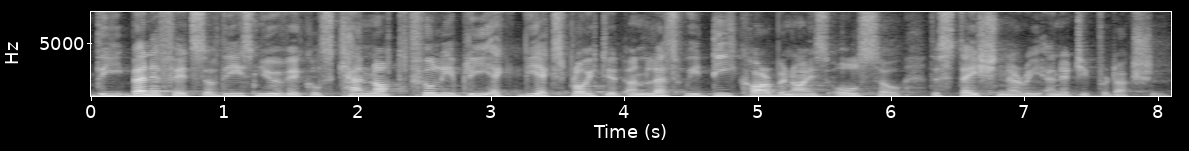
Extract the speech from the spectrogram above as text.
the benefits of these new vehicles cannot fully be, be exploited unless we decarbonize also the stationary energy production.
